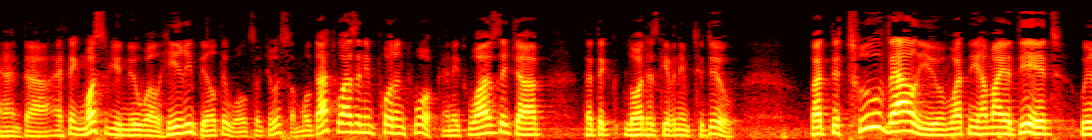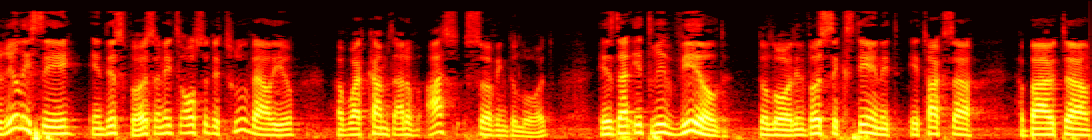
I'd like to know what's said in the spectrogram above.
And uh, I think most of you knew, well, he rebuilt the walls of Jerusalem. Well, that was an important work, and it was the job that the Lord has given him to do. But the true value of what Nehemiah did, we really see in this verse, and it's also the true value of what comes out of us serving the Lord, is that it revealed the Lord. In verse 16, it, it talks uh, about uh,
